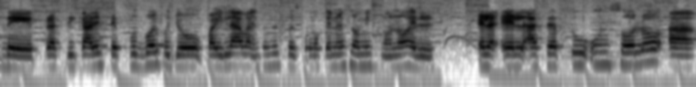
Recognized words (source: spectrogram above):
de, practicar este fútbol pues yo bailaba, entonces pues como que no es lo mismo, ¿no? El, el, hacer tú un solo a,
